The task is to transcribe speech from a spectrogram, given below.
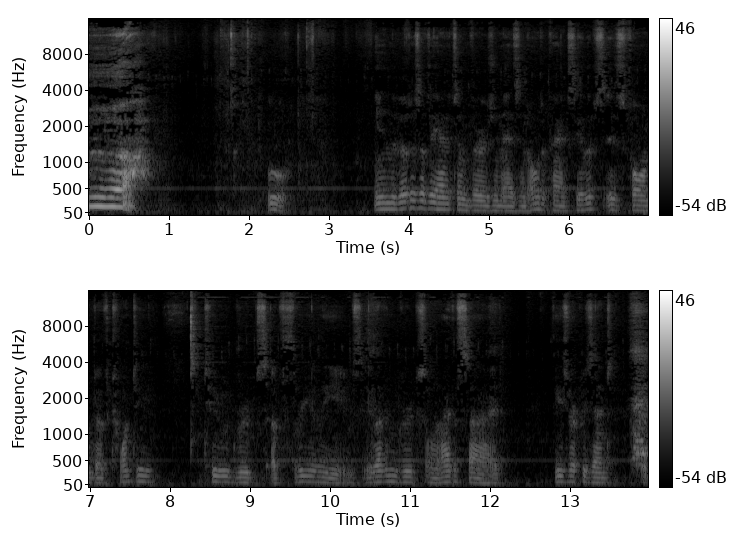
Ooh. The Builders of the Adytum version, as in older packs, the ellipse is formed of 22 groups of three leaves, 11 groups on either side. These represent the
